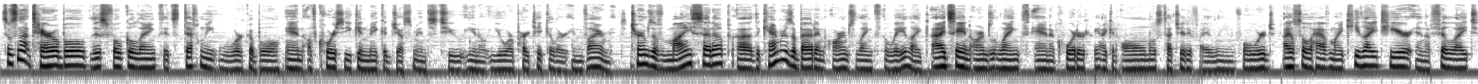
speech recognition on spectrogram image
So it's not terrible, this focal length, it's definitely workable. And of course you can make adjustments to, you know, your particular environment. In terms of my setup, uh, the camera is about an arm's length away, like I'd say an arm's length and a quarter. I can almost touch it if I lean forward I also have my key light here and a fill light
